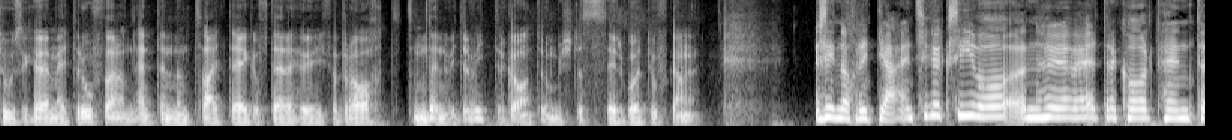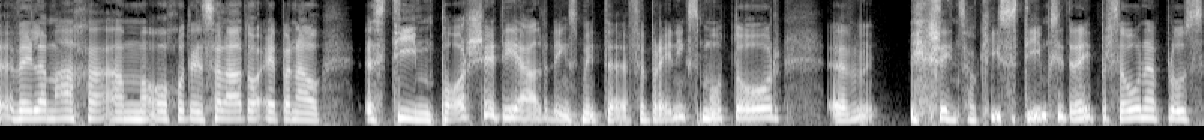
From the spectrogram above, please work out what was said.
1000 Höhenmeter rauf und haben dann zwei Tage auf dieser Höhe verbracht, um dann wieder weiterzugehen. Darum ist das sehr gut aufgegangen. Sie sind noch nicht die Einzigen, die einen Höhenweltrekord machen machen am Ojo del Salado. Eben auch das Team Porsche, die allerdings mit Verbrennungsmotor. Wir sind so ein kleines Team, drei Personen, plus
